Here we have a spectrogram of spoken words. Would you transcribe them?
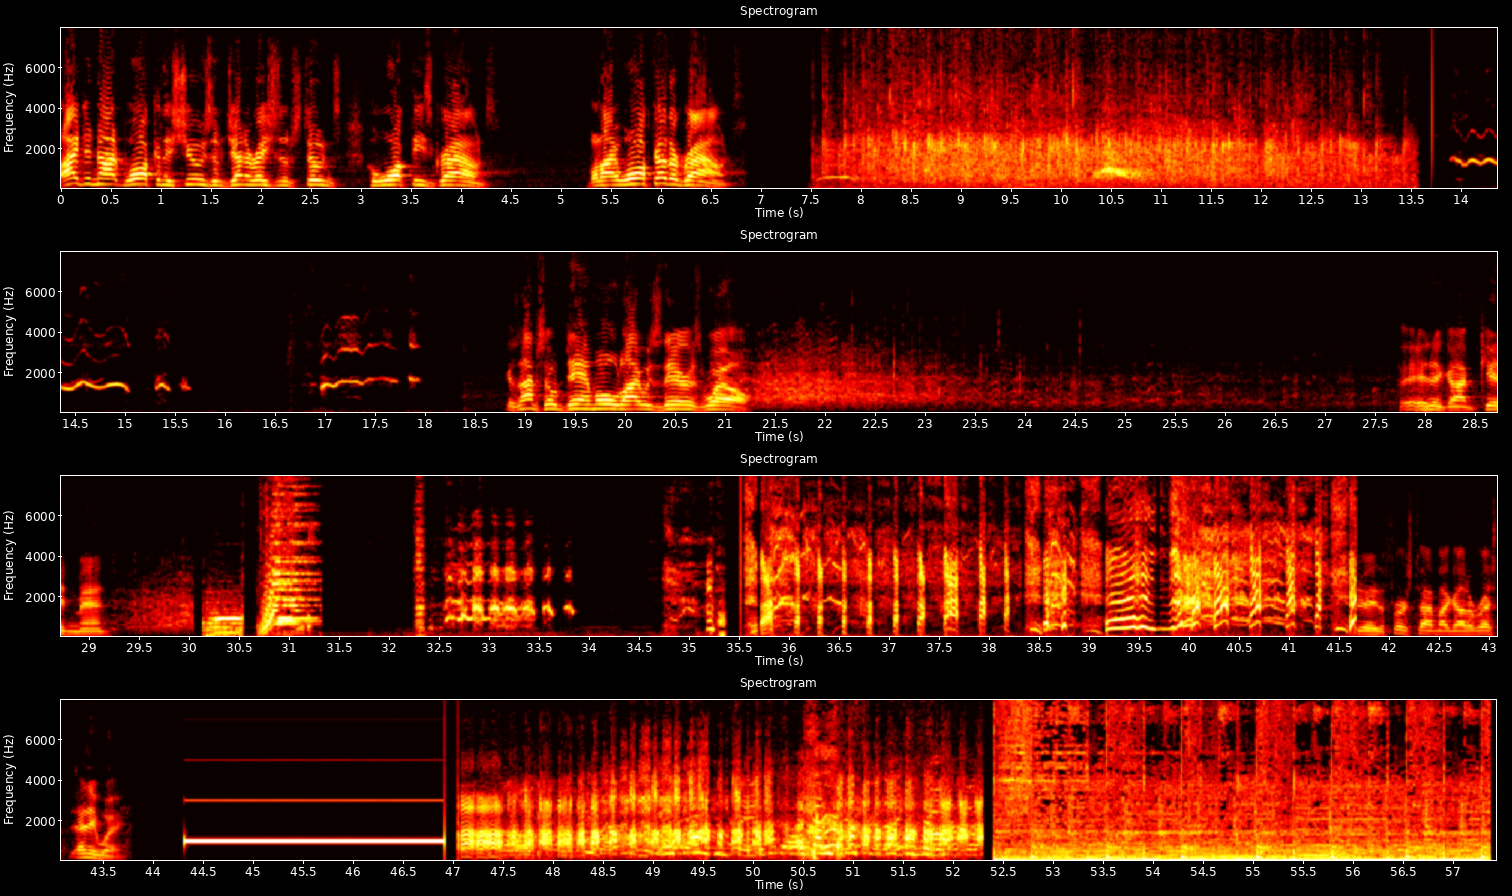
I did not walk in the shoes of generations of students who walked these grounds, but I walked other grounds. Because I'm so damn old, I was there as well. They think I'm kidding, man. the first time I got arrested. Anyway.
